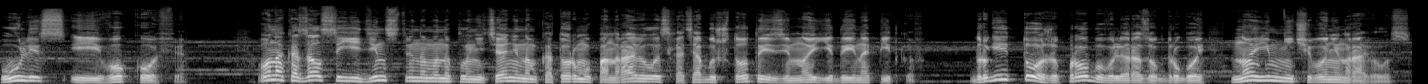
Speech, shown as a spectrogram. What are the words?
Улис и его кофе. Он оказался единственным инопланетянином, которому понравилось хотя бы что-то из земной еды и напитков. Другие тоже пробовали разок-другой, но им ничего не нравилось.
